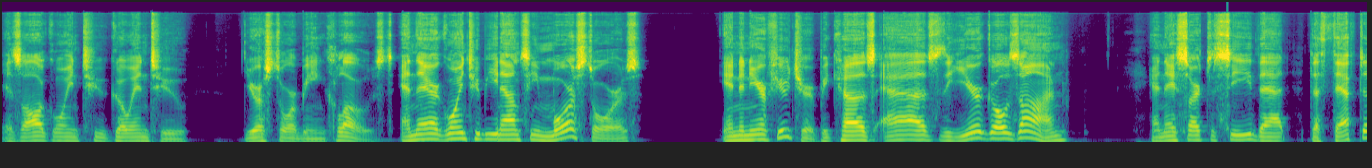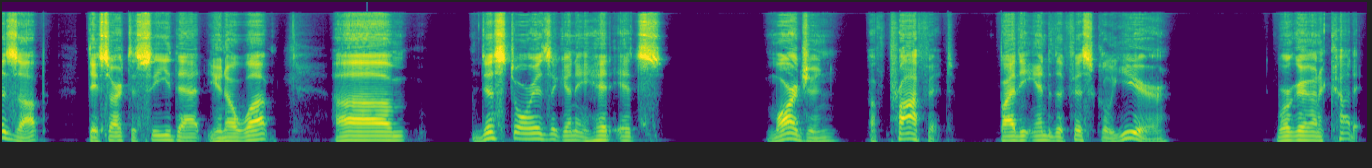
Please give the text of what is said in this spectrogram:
is all going to go into your store being closed. And they are going to be announcing more stores in the near future because as the year goes on and they start to see that the theft is up, they start to see that, you know what, um, this store isn't going to hit its margin of profit by the end of the fiscal year, we're going to cut it.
